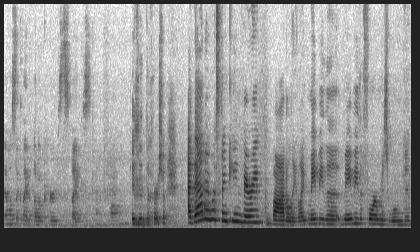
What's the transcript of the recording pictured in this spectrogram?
they almost look like little curved spikes kind of falling. Is it the mm. first one? That I was thinking very bodily, like maybe the maybe the form is wounded.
